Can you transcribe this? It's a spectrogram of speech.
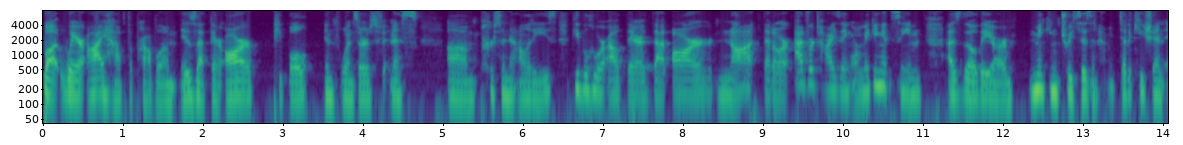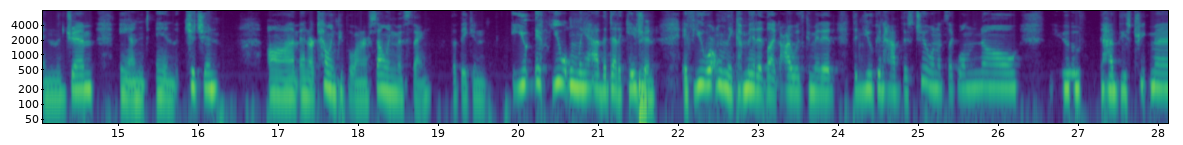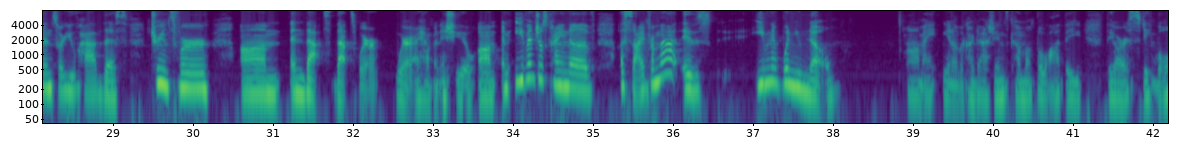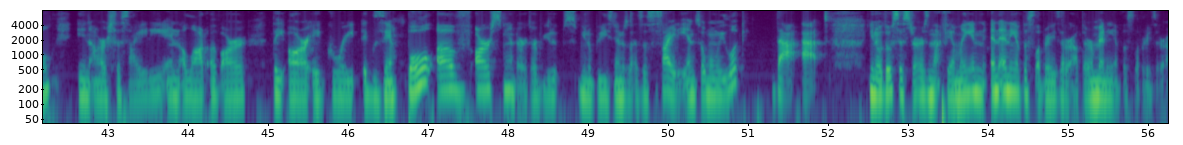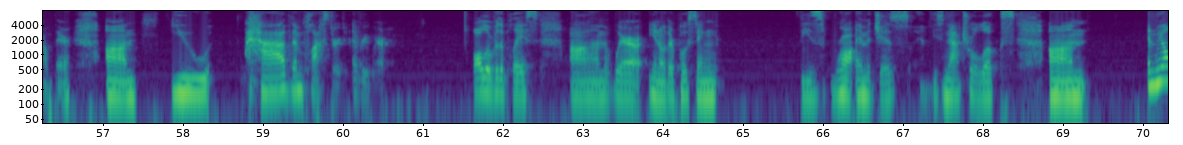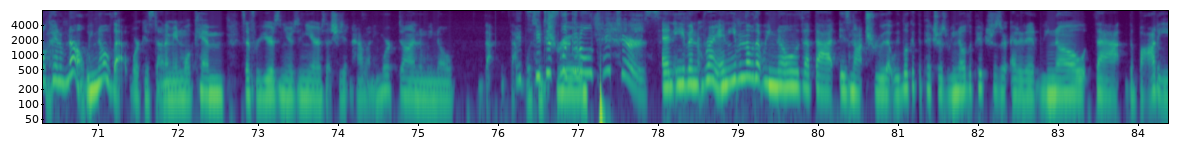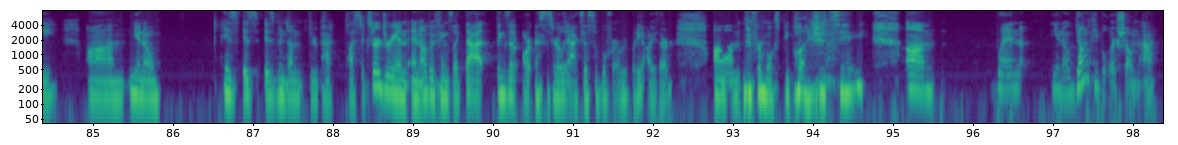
But where i have the problem is that there are people influencers fitness um, personalities, people who are out there that are not, that are advertising or making it seem as though they are making choices and having dedication in the gym and in the kitchen, um, and are telling people and are selling this thing that they can you if you only had the dedication if you were only committed like i was committed then you can have this too and it's like well no you've had these treatments or you've had this transfer um and that's that's where where I have an issue. Um, and even just kind of aside from that is even if when you know, um, I, you know, the Kardashians come up a lot. They, they are a staple in our society and a lot of our, they are a great example of our standards, our beauty, you know, beauty standards as a society. And so when we look that at, you know, those sisters and that family and, and any of the celebrities that are out there, many of the celebrities that are out there, um, you have them plastered everywhere all over the place um, where you know they're posting these raw images these natural looks um, and we all kind of know. We know that work is done. I mean well kim said for years and years and years that she didn't have any work done and we know that that it's, wasn't you just true. look at old pictures. And even right and even though that we know that that is not true that we look at the pictures we know the pictures are edited we know that the body um you know is is is been done through plastic surgery and, and other things like that things that aren't necessarily accessible for everybody either um, for most people i should say. Um, when you know young people are shown that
